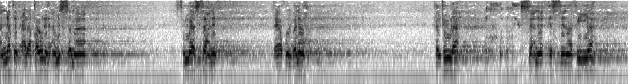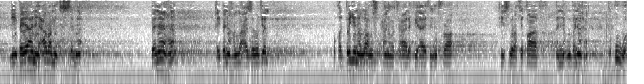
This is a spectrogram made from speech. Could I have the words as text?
أن يقف على قوله أم السماء ثم يستأنف فيقول بناها. فالجملة استئنافية لبيان عظمة السماء. بناها أي بناها الله عز وجل وقد بين الله سبحانه وتعالى في آية أخرى في سورة قاف أنه بناها بقوة.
